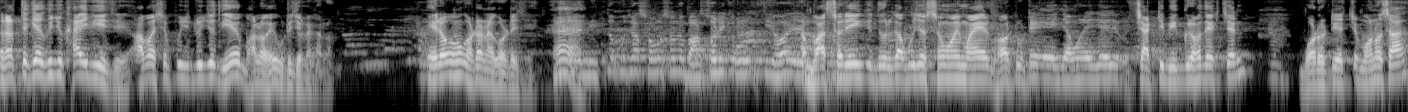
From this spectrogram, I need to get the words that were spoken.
রাত্রে কেউ কিছু খাই দিয়েছে। আবার সে পুজো টুজো দিয়ে ভালো হয়ে উঠে চলে গেল। এরকম ঘটনা ঘটেছে। হ্যাঁ। নিত্য পূজার সঙ্গে সঙ্গে বাৎসরিক কি হয়? বাৎসরিক দুর্গাপুজোর সময় মায়ের ঘট উঠে। এই যেমন এই যে চারটি বিগ্রহ দেখছেন বড়টি হচ্ছে মনসা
